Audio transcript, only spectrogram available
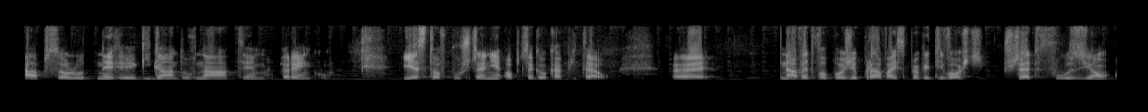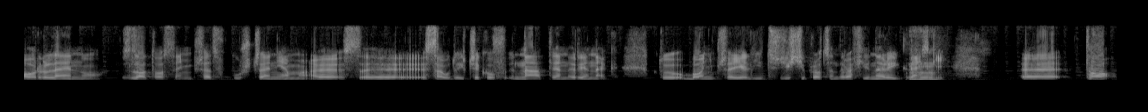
absolutnych gigantów na tym rynku. Jest to wpuszczenie obcego kapitału. E, nawet w obozie Prawa i Sprawiedliwości przed fuzją Orlenu z Lotosem, przed wpuszczeniem e, e, Saudyjczyków na ten rynek, bo oni przejęli 30% rafinerii gdańskiej, mhm. to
